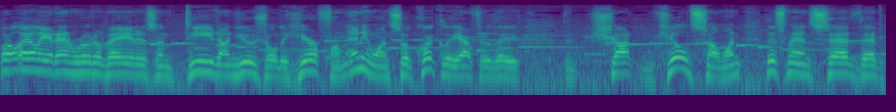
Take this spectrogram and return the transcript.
Well, Elliot and Rudabeh, it is indeed unusual to hear from anyone so quickly after they shot and killed someone. This man said that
